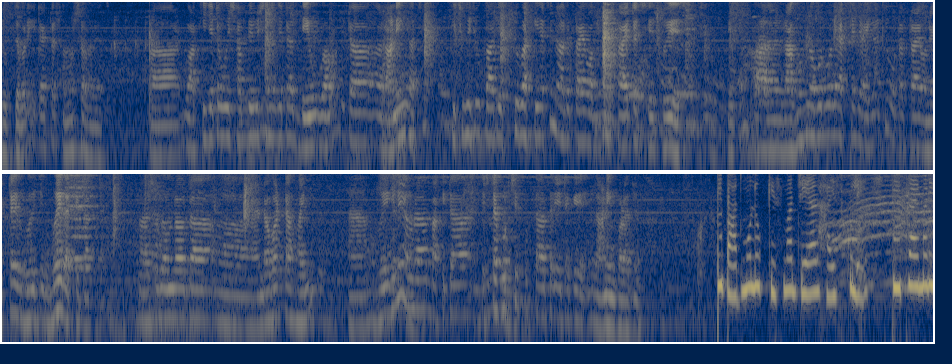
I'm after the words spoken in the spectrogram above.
ঢুকতে পারি। এটা একটা সমস্যা হয়ে যাচ্ছে আর বাকি যেটা ওই সাব ডিভিশনে যেটা দেউগাঁও, এটা রানিং আছে। কিছু কিছু কাজ একটু বাকি আছে, নাহলে প্রায় অর্ধেক, প্রায়টা শেষ হয়ে এসেছে। আর রাঘবনগর বলে একটা জায়গা আছে, ওটা প্রায় অনেকটাই হয়ে হয়ে গেছে কাজটা। শুধু আমরা ওটা হ্যান্ড ওভারটা হয়নি। হয়ে গেলে আমরা বাকিটা চেষ্টা করছি খুব তাড়াতাড়ি এটাকে রানিং করার জন্য। এই বাদমূলক কিসমাত জেআর হাই স্কুলে প্রি প্রাইমারি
